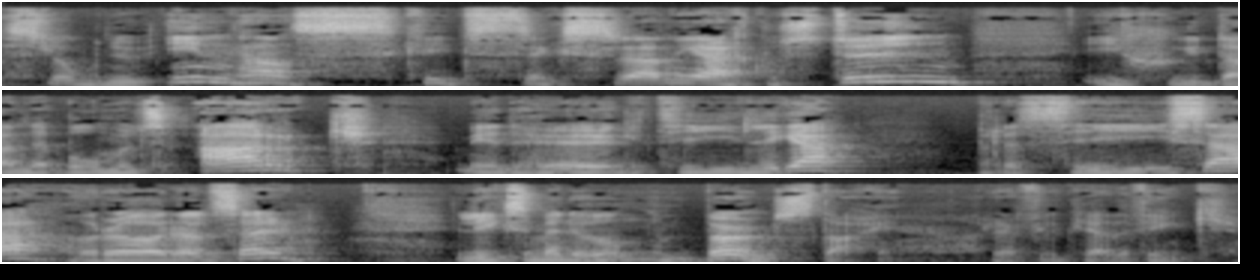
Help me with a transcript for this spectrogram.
slog nu in hans kritstrecksrandiga kostym i skyddande bomullsark med högtidliga, precisa rörelser, liksom en ung Bernstein reflekterade Fink.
